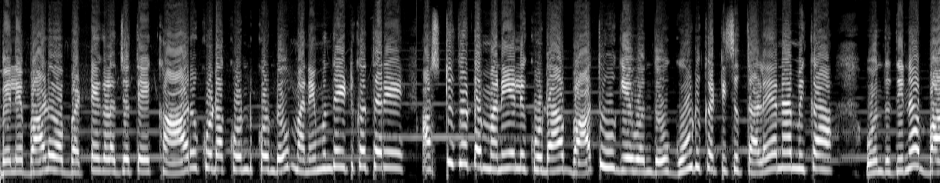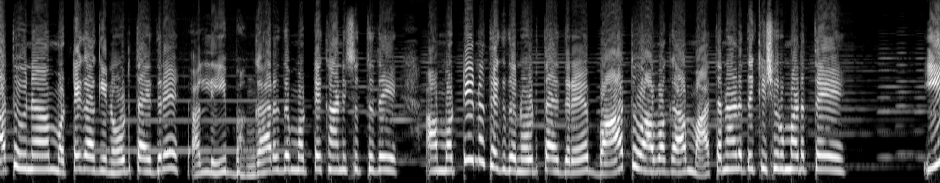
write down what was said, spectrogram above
ಬೆಲೆ ಬಾಳುವ ಬಟ್ಟೆಗಳ ಜೊತೆ ಕಾರು ಕೂಡ ಕೊಂಡುಕೊಂಡು ಮನೆ ಮುಂದೆ ಇಟ್ಕೋತಾರೆ. ಅಷ್ಟು ದೊಡ್ಡ ಮನೆಯಲ್ಲಿ ಕೂಡ ಬಾತುವಿಗೆ ಒಂದು ಗೂಡು ಕಟ್ಟಿಸುತ್ತಾಳೆ ಅನಾಮಿಕ. ಒಂದು ದಿನ ಬಾತುವಿನ ಮೊಟ್ಟೆಗಾಗಿ ನೋಡ್ತಾ ಇದ್ರೆ ಅಲ್ಲಿ ಬಂಗಾರದ ಮೊಟ್ಟೆ ಕಾಣಿಸುತ್ತದೆ. ಆ ಮೊಟ್ಟೆಯನ್ನು ತೆಗೆದು ನೋಡ್ತಾ ಇದ್ರೆ ಬಾತು ಆವಾಗ ಮಾತನಾಡೋದಕ್ಕೆ ಶುರು ಮಾಡುತ್ತೆ. ಈ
